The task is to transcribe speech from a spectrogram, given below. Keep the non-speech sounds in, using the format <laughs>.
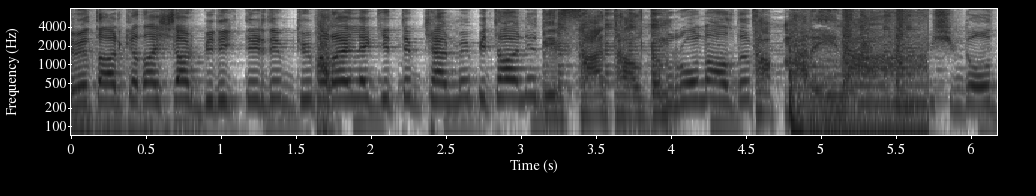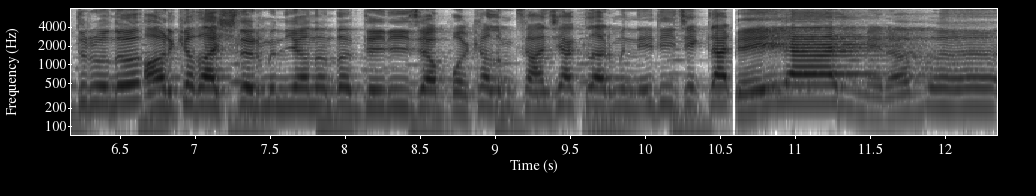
Evet arkadaşlar biriktirdim tüm parayla gittim kendime bir tane Bir saat aldım drone aldım. Top Marina Şimdi o drone'u arkadaşlarımın yanında deneyeceğim. Bakalım sanacaklar mı ne diyecekler. Beyler merhaba.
